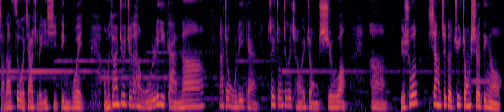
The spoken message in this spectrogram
找到自我价值的一席定位。我们突然就觉得很无力感呢，那种无力感最终就会成为一种失望啊。比如说像这个剧中设定哦，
